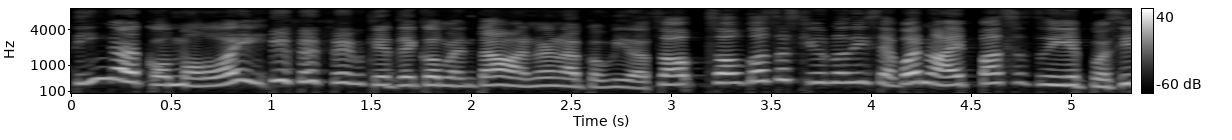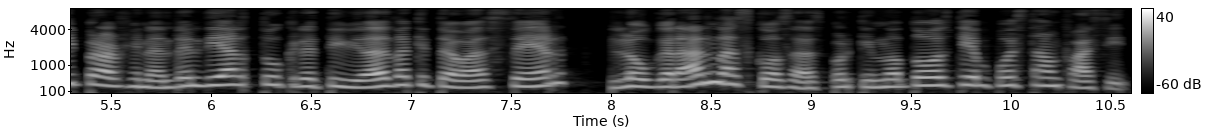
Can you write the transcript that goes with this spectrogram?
tinga como hoy, que te comentaba, ¿no? En la comida. Son, son cosas que uno dice, bueno, hay pasos, y pues sí, pero al final del día tu creatividad es la que te va a hacer lograr las cosas, porque no todo el tiempo es tan fácil.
